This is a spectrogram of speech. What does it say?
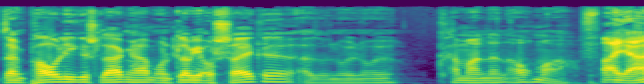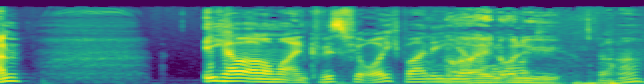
St. Pauli geschlagen haben und glaube ich auch Schalke, also 0-0, kann man dann auch mal feiern. Ich habe auch noch mal ein Quiz für euch beide hier. Nein, Olli. Ja.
